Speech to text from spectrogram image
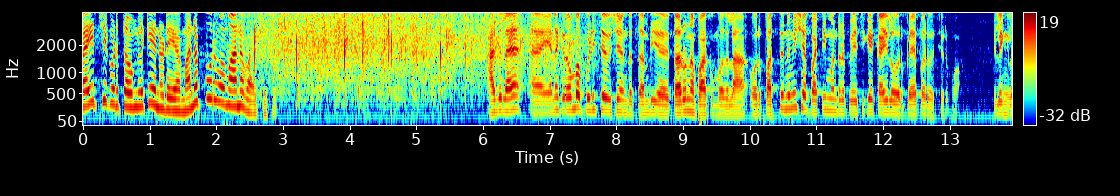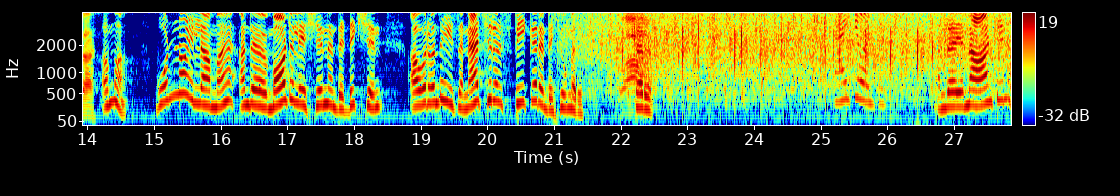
பயிற்சி கொடுத்தவங்களுக்கு என்னுடைய மனப்பூர்வமான வாழ்த்துக்கள். அதில் எனக்கு ரொம்ப பிடிச்ச விஷயம் இந்த தம்பி தருணை பார்க்கும்போதெல்லாம் ஒரு பத்து நிமிஷம் பட்டிமன்ற பேச்சுக்கே கையில் ஒரு பேப்பர் வச்சுருப்போம் இல்லைங்களா? ஆமாம் ஒன்றும் இல்லாமல் அந்த மாடுலேஷன் அந்த டிக்ஷன் அவர் வந்து is a natural speaker and a humorist Tarun அந்த என்ன ஆண்டின்னு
